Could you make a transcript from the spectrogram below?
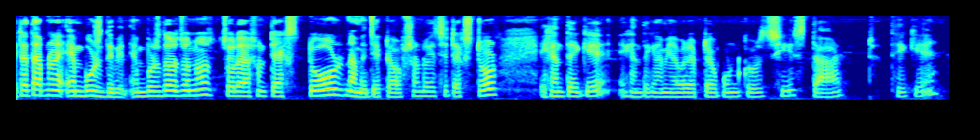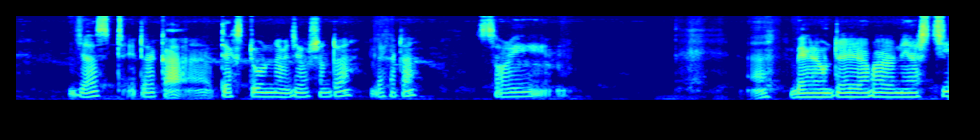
এটাতে আপনারা এম্বোস দেবেন। এম্বোস দেওয়ার জন্য চলে আসুন টেক্সটোর নামে যে একটা অপশন রয়েছে টেক্সটোর এখান থেকে এখান থেকে আমি আবার অ্যাপটা ওপেন করছি। স্টার্ট থেকে জাস্ট এটা টেক্সটোর নামে যে অপশানটা লেখাটা। সরি ব্যাকগ্রাউন্ডে আবার নিয়ে আসছি।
